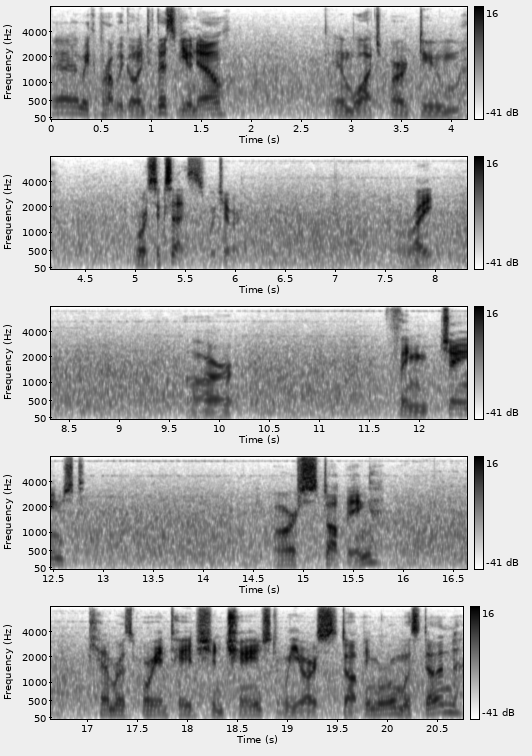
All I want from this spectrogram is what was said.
And we could probably go into this view now and watch our doom or success, whichever. Alright. Our thing changed. We are stopping. Camera's orientation changed. We are stopping. We're almost done.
